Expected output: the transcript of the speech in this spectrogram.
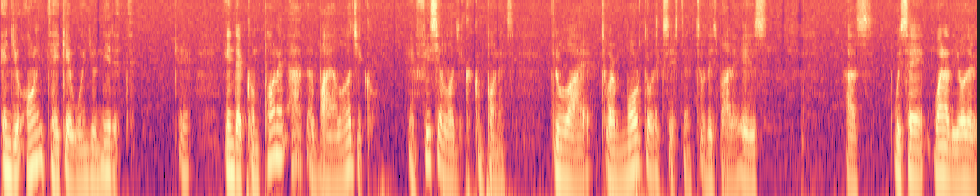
And you only take it when you need it. Okay? In the component of the biological and physiological components through our, to our mortal existence to this body is, as we say, one of the other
